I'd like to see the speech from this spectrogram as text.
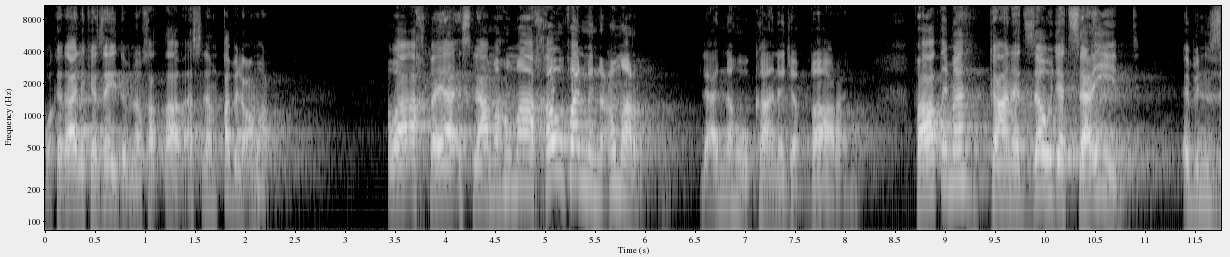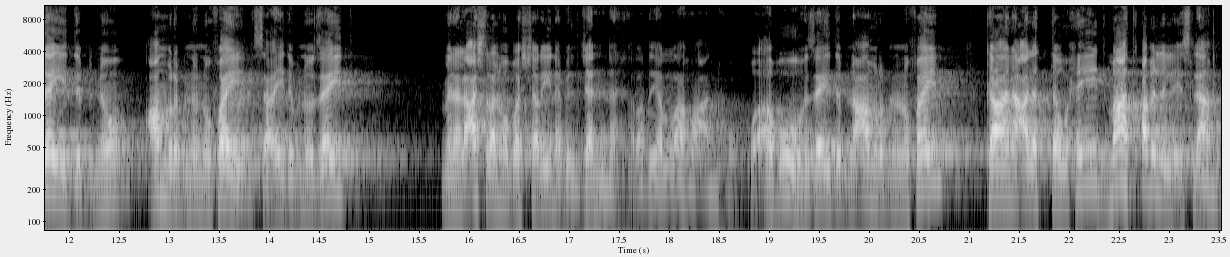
وكذلك زيد بن الخطاب أسلم قبل عمر. وأخفيا إسلامهما خوفا من عمر لأنه كان جبارا. فاطمة كانت زوجة سعيد بن زيد بن عمرو بن نفيل. سعيد بن زيد من العشرة المبشرين بالجنة رضي الله عنه. وأبوه زيد بن عمرو بن نفيل كان على التوحيد مات قبل الإسلام.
